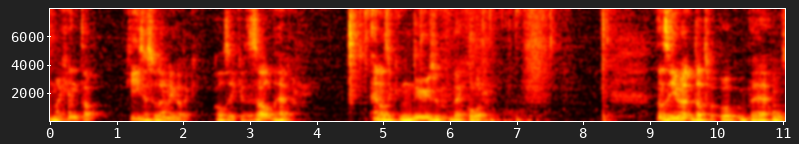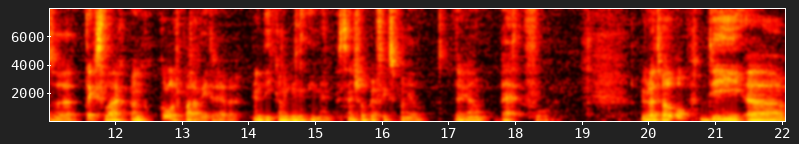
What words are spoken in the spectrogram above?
magenta kiezen, zodanig dat ik al zeker dezelfde heb. En als ik nu zoek bij color, dan zien we dat we ook bij onze tekstlaag een color parameter hebben. En die kan ik nu in mijn Essential Graphics paneel er gaan bijvoegen. Nu let wel op, die uh,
